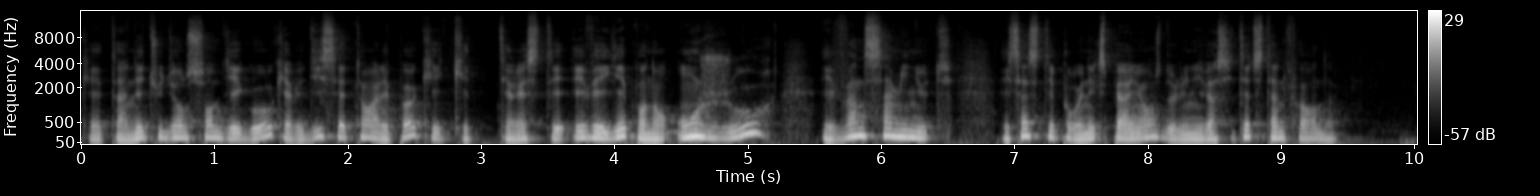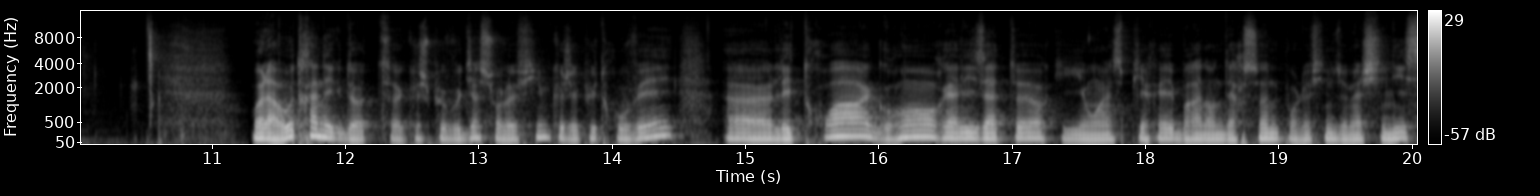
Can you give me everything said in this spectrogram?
qui est un étudiant de San Diego, qui avait 17 ans à l'époque et qui était resté éveillé pendant 11 jours et 25 minutes. Et ça, c'était pour une expérience de l'université de Stanford. Voilà, autre anecdote que je peux vous dire sur le film que j'ai pu trouver. Euh, les trois grands réalisateurs qui ont inspiré Brad Anderson pour le film The Machinist,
